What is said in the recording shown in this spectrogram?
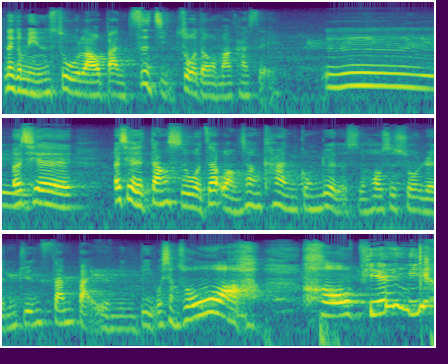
那个民宿老板自己做的 omakase，嗯，而且而且当时我在网上看攻略的时候是说人均三百人民币，我想说哇，好便宜啊！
